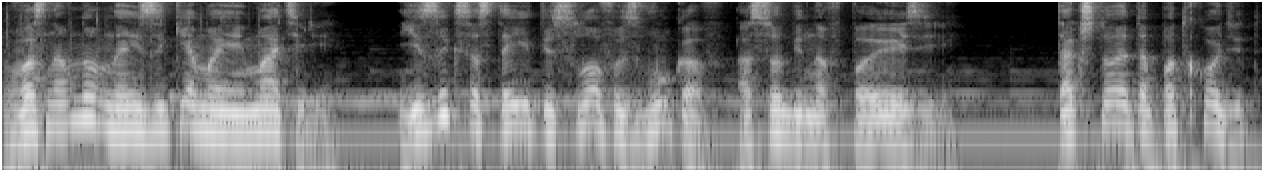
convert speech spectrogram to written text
В основном на языке моей матери. Язык состоит из слов и звуков, особенно в поэзии. Так что это подходит.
